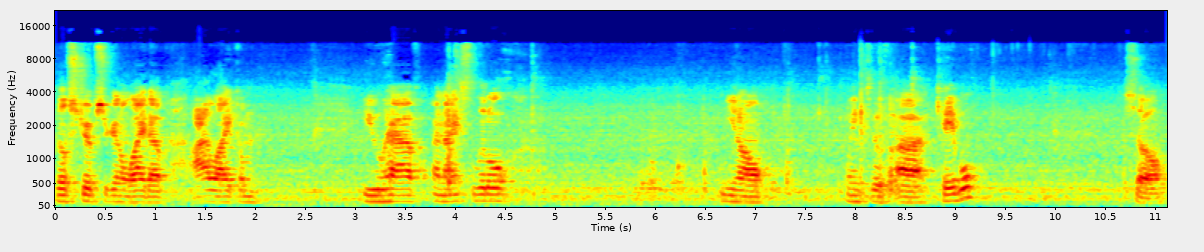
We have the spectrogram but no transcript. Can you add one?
Those strips are going to light up. I like them. You have a nice little, you know, length of uh, cable. So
